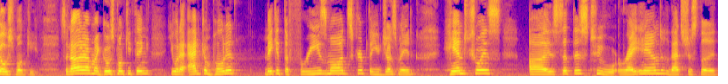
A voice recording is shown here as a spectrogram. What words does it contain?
Ghost Monkey. So now that I have my Ghost Monkey thing, you want to add component, make it the freeze mod script that you just made. Hand choice, uh, set this to right hand. That's just the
